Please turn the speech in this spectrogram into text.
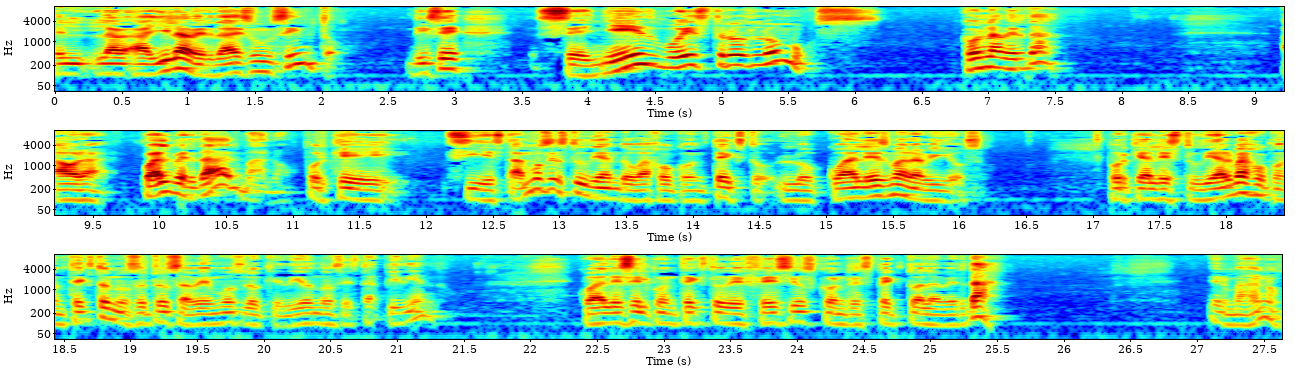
allí la verdad es un cinto. Dice, ceñid vuestros lomos con la verdad. Ahora, ¿cuál verdad, hermano? Porque si estamos estudiando bajo contexto, lo cual es maravilloso, porque al estudiar bajo contexto nosotros sabemos lo que Dios nos está pidiendo. ¿Cuál es el contexto de Efesios con respecto a la verdad? Hermano,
